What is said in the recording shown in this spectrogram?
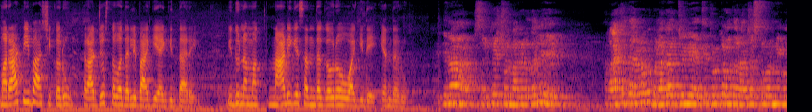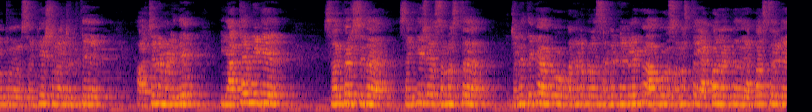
ಮರಾಠಿ ಭಾಷಿಕರು ರಾಜ್ಯೋತ್ಸವದಲ್ಲಿ ಭಾಗಿಯಾಗಿದ್ದಾರೆ. ಇದು ನಮ್ಮ ನಾಡಿಗೆ ಸಂದ ಗೌರವವಾಗಿದೆ ಎಂದರು. ದಿನ ಸಂಕೇಶ್ವರ ನಗರದಲ್ಲಿ ರಾಜ್ಯದ ಎಲ್ಲರೂ ಬೆಳಗಾವಿ ಜಿಲ್ಲೆ ಅತಿ ದೊಡ್ಡವಾದ ರಾಜ್ಯೋತ್ಸವವನ್ನು ಇವತ್ತು ಸಂಕೇಶ್ವರ ಜನತೆ ಆಚರಣೆ ಮಾಡಿದೆ. ಈ ಆಚರಣೆಗೆ ಸಹಕರಿಸಿದ ಸಂಕೇಶ್ವರ ಸಮಸ್ತ ಜನತೆಗೆ ಹಾಗೂ ಕನ್ನಡಪರ ಸಂಘಟನೆಗಳಿಗೂ ಹಾಗೂ ಸಮಸ್ತ ವ್ಯಾಪಾರ ವ್ಯಾಪಾರಸ್ಥರಿಗೆ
